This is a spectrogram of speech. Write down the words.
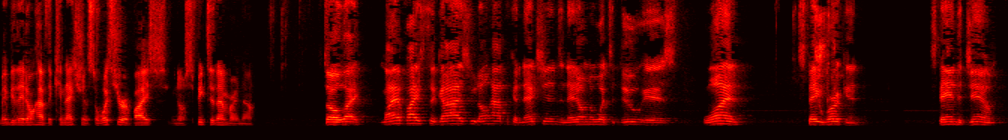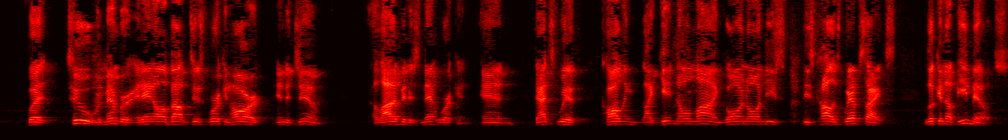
Maybe they don't have the connection. So, what's your advice? You know, speak to them right now. So, like, my advice to guys who don't have the connections and they don't know what to do is one, stay working, stay in the gym. But two, remember, it ain't all about just working hard in the gym. A lot of it is networking. And that's with calling, like getting online, going on these, these college websites, looking up emails,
